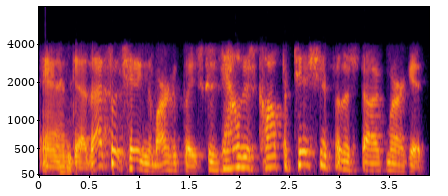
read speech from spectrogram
and uh, that's what's hitting the marketplace because now there's competition for the stock market.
